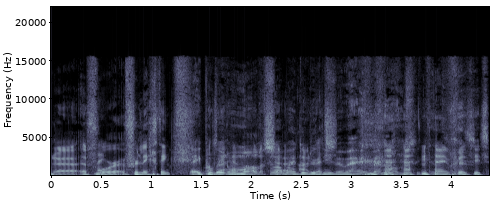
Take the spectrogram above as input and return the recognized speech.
verlichting. eh, voor verlichting. ik Want probeer hem alles, maar hij doet het niet eh, bij mij in mijn hand. nee, precies.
